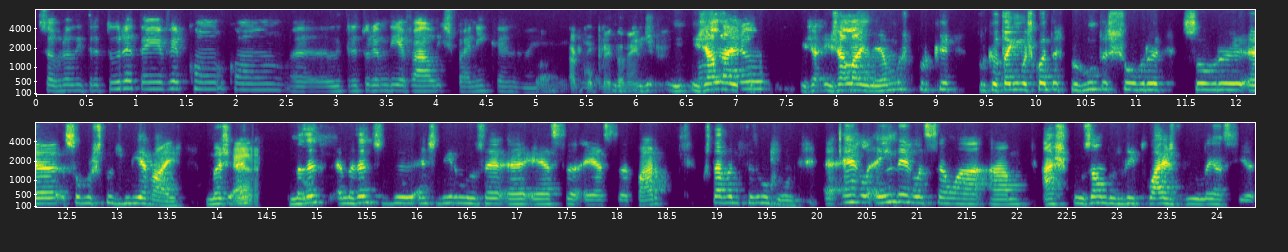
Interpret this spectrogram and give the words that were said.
sobre a literatura, tem a ver com, com a literatura medieval hispânica, não é? Ah, completamente. E, e já lá e já, e já lá iremos, porque, porque eu tenho umas quantas perguntas sobre, sobre, uh, sobre os estudos medievais. Mas, é. antes, mas, antes, mas antes, de, antes de irmos a, a, essa, a essa parte, gostava de fazer uma pergunta. Uh, ainda em relação à, à, à, exclusão dos rituais de violência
